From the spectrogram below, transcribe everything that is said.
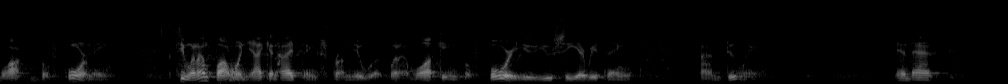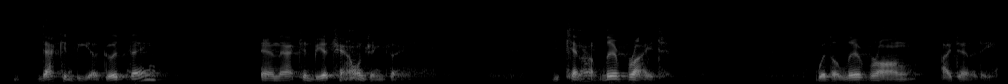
walk before me. See, when I'm following you, I can hide things from you. When I'm walking before you, you see everything I'm doing. And that that can be a good thing, and that can be a challenging thing. You cannot live right with a live wrong identity.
